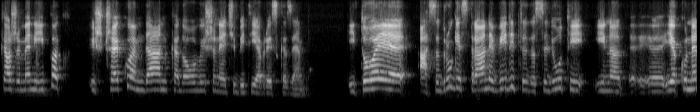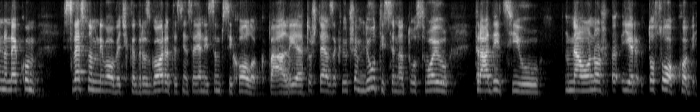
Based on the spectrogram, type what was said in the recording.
kaže meni ipak iščekujem dan kada ovo više neće biti jevrejska zemlja. I to je, a sa druge strane vidite da se ljuti i na, e, e, iako ne na nekom svesnom nivou, već kad razgovarate s njim, sad ja nisam psiholog, pa ali eto što ja zaključujem, ljuti se na tu svoju tradiciju, na ono, jer to su okovi.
